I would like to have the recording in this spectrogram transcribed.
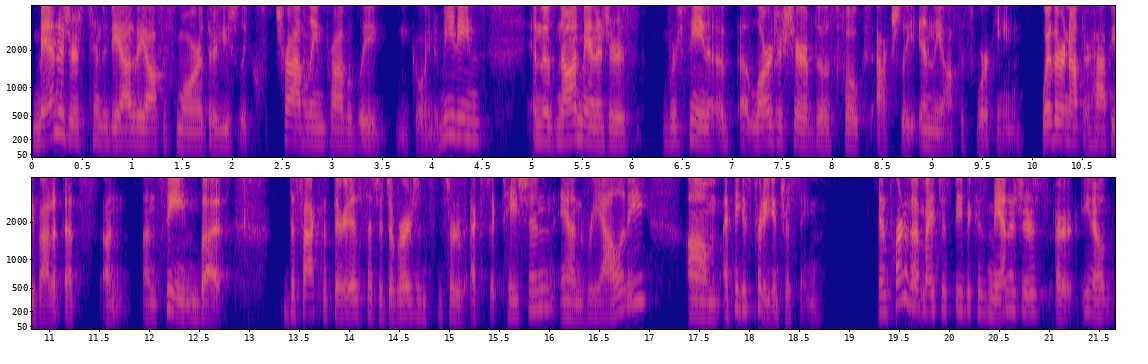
Managers tend to be out of the office more. They're usually traveling, probably going to meetings. And those non managers, we're seeing a, a, larger share of those folks actually in the office working. Whether or not they're happy about it, that's un, unseen. But the fact that there is such a divergence in sort of expectation and reality, um, I think is pretty interesting. And part of that might just be because managers are, you know,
